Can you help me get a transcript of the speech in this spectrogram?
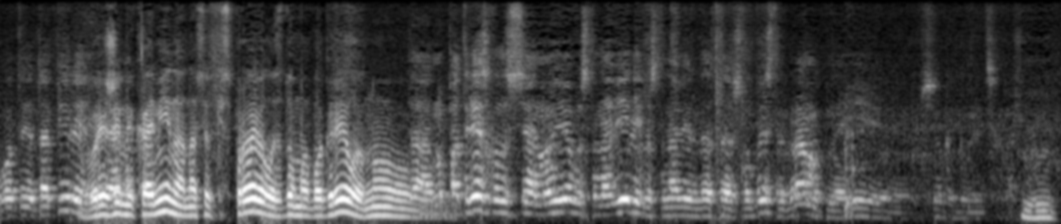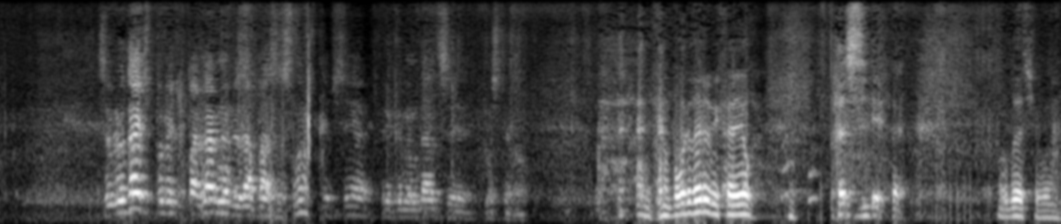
вот ее топили. В режиме Да, камина она все-таки справилась, дом обогрела, но Да, ну потрескалась вся, но ее восстановили, восстановили достаточно быстро, грамотно и все, как говорится, хорошо. Соблюдайте противопожарную безопасность, слушайте все рекомендации мастеров. благодарю, Михаил. Спасибо. Удачи вам.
